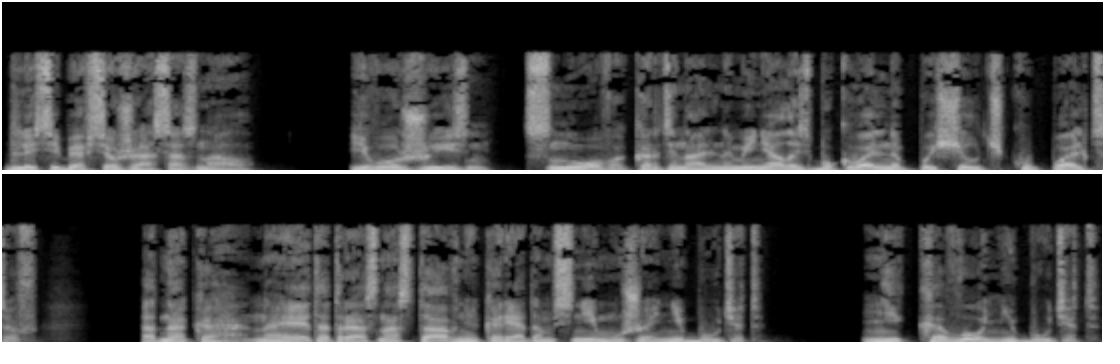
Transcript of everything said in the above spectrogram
для себя все же осознал. Его жизнь снова кардинально менялась буквально по щелчку пальцев. Однако на этот раз наставника рядом с ним уже не будет. Никого не будет.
